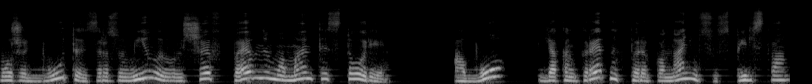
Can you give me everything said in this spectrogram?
можуть бути зрозуміли лише в певний момент історії або для конкретних переконань суспільства.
